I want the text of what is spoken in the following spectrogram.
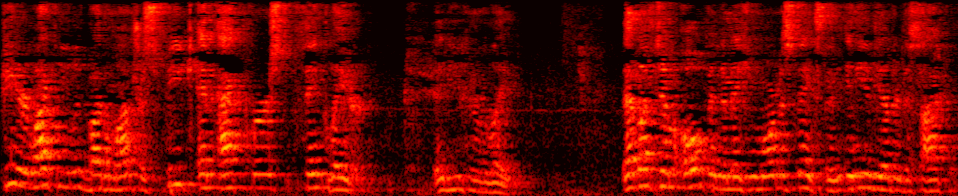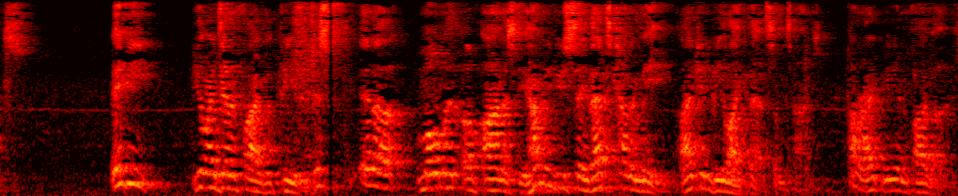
Peter likely lived by the mantra speak and act first, think later. Maybe you can relate. That left him open to making more mistakes than any of the other disciples. Maybe you identify with Peter, just in a moment of honesty. How many of you say, that's kind of me? I can be like that sometimes. All right, me and five others.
